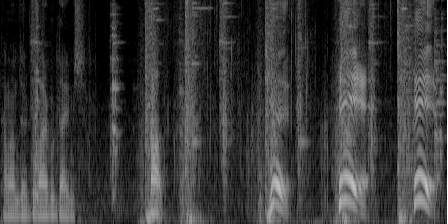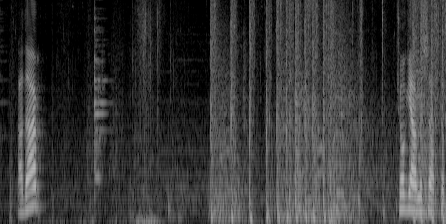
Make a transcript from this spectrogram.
Tamamdır. Duvar buradaymış. Dal. Hı. Hı. Hı. Adam. Çok yanlış yaptım.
